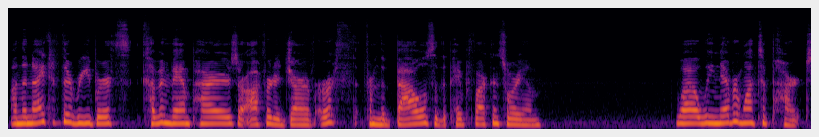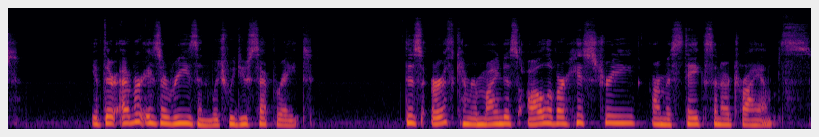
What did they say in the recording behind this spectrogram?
On the night of their rebirths, coven vampires are offered a jar of earth from the bowels of the Paperflower Consortium. While we never want to part, if there ever is a reason which we do separate, this earth can remind us all of our history, our mistakes, and our triumphs.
